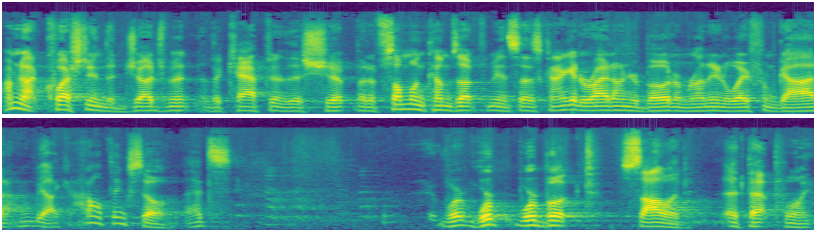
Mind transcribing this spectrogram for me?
I'm not questioning the judgment of the captain of this ship, but if someone comes up to me and says, Can I get a ride on your boat? I'm running away from God. I'm going to be like, I don't think so. That's, we're, we're, we're booked solid at that point.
